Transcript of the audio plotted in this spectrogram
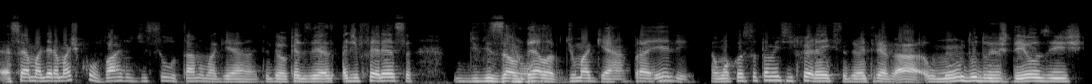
essa é a maneira mais covarde de se lutar numa guerra, entendeu? Quer dizer, a, a diferença de visão Não. dela de uma guerra pra ele é uma coisa totalmente diferente, entendeu? Entre a- o mundo dos deuses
